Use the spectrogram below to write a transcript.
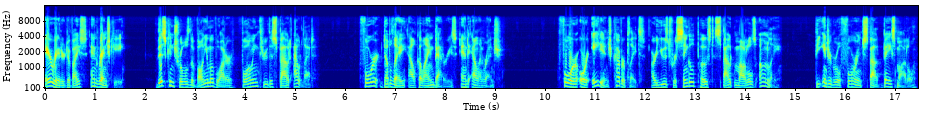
aerator device and wrench key. This controls the volume of water flowing through the spout outlet. Four AA alkaline batteries and Allen wrench. 4 or 8 inch cover plates are used for single post spout models only. The integral 4 inch spout base model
